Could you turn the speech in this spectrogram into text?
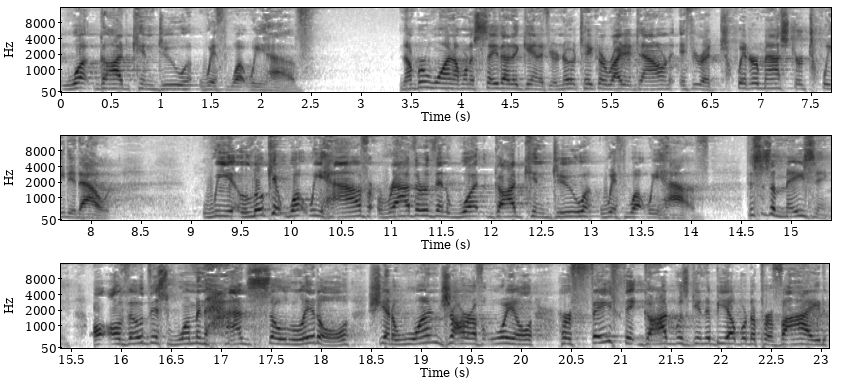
what God can do with what we have. Number one, I want to say that again. If you're a note taker, write it down. If you're a Twitter master, tweet it out. We look at what we have rather than what God can do with what we have. This is amazing. Although this woman had so little, she had one jar of oil, her faith that God was going to be able to provide,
